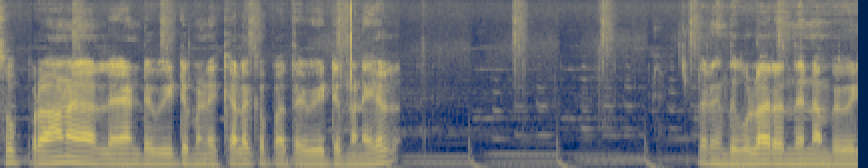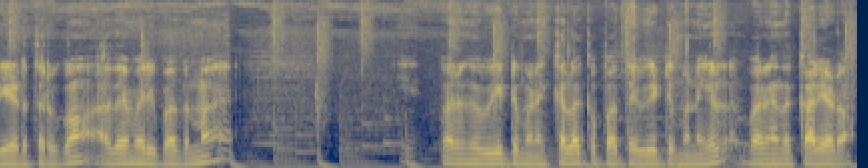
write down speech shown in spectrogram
சூப்பரான லேண்டு வீட்டு மனை கிழக்க பார்த்த வீட்டு மனைகள். பாருங்கள் இது உள்ளார இருந்து நம்ம வீடு எடுத்திருக்கோம். அதே மாதிரி பார்த்தோம்னா பாருங்கள் வீட்டு மனை கிழக்கு பார்த்த வீட்டு மனைகள் பாருங்கள் இந்த காலியிடம்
